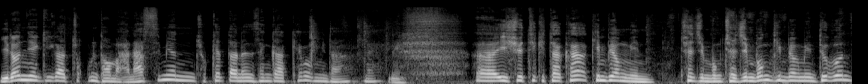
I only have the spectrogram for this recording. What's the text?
이런 얘기가 조금 더 많았으면 좋겠다는 생각 해봅니다. 네. 네. 어, 이슈 티키타카 김병민 최진봉 최진봉 김병민 두 분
